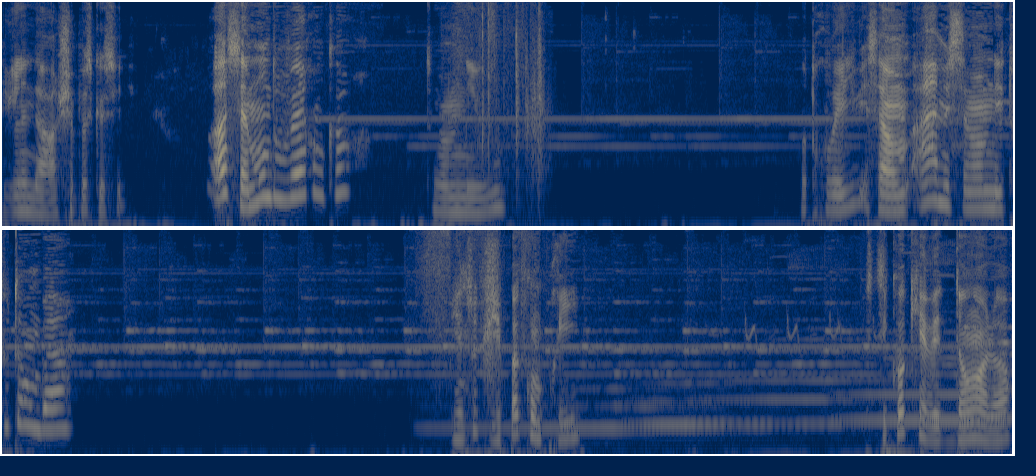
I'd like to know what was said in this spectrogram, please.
Glendara, je sais pas ce que c'est. Ah, c'est un monde ouvert encore? Ça m'a emmené où? Retrouver Livy. Ça ah, mais ça m'a emmené tout en bas. Il y a un truc que j'ai pas compris. C'était quoi qu'il y avait dedans alors?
